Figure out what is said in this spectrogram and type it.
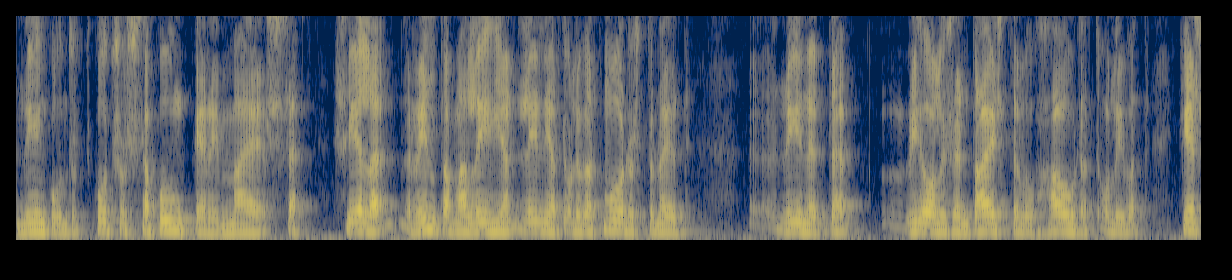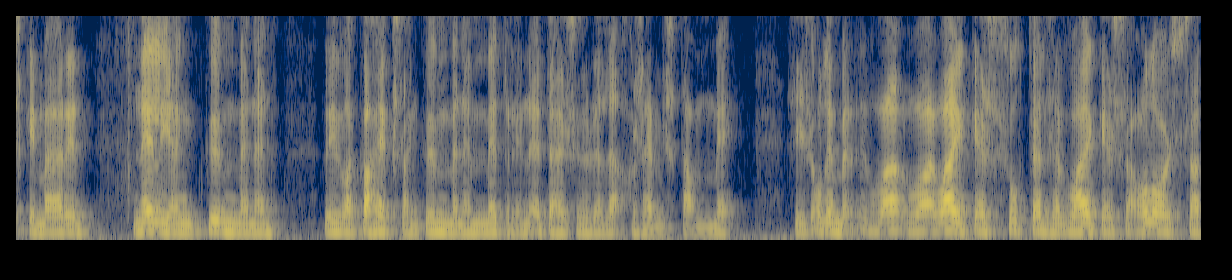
niin kuin kutsussa Bunkkerinmäessä. Siellä rintaman linjat olivat muodostuneet niin, että vihollisen taisteluhaudat olivat keskimäärin 40 80 metrin etäisyydellä asemistamme. Siis olimme va- va- vaikeissa, suhteellisen vaikeissa oloissa.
